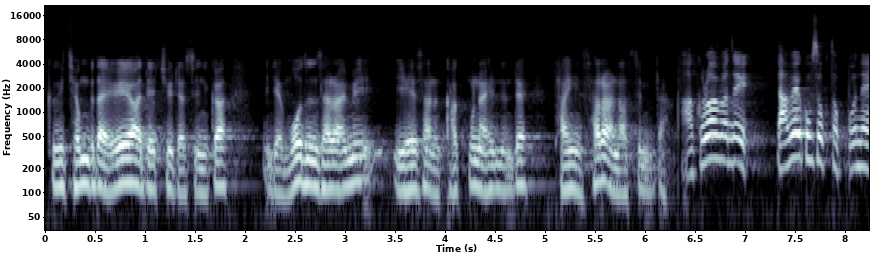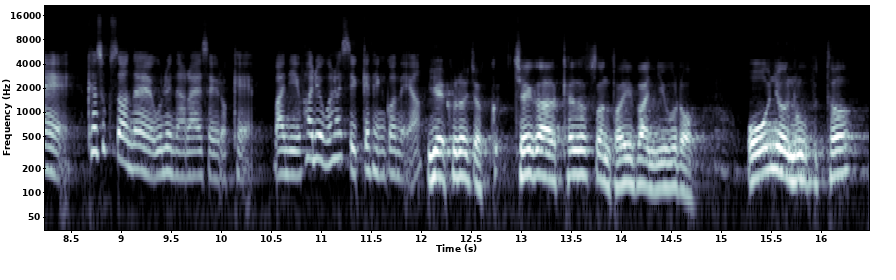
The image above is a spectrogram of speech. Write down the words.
그게 전부 다 외화 대출이었으니까 이제 모든 사람이 이 회사는 갔구나 했는데 다행히 살아났습니다. 아, 그러면은 남해고속 덕분에 쾌속선을 우리나라에서 이렇게 많이 활용을 할 수 있게 된 거네요. 예, 그러죠. 그- 제가 쾌속선 도입한 이후로 5년 후부터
